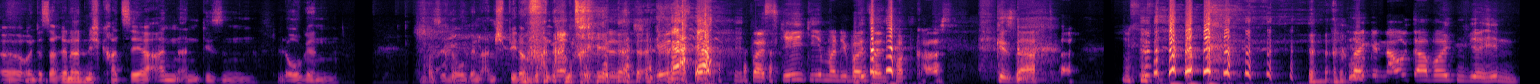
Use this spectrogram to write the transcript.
Äh, und das erinnert mich gerade sehr an, an diesen Logan, diese Logan-Anspielung von André. Was je jemand über unseren Podcast gesagt hat. Weil genau da wollten wir hin.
